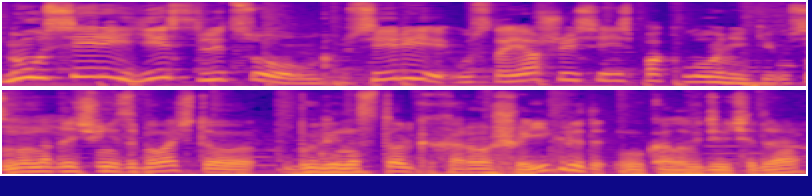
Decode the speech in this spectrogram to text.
Ну, у серии есть лицо, у серии устоявшиеся есть поклонники. У серии... Но надо еще не забывать, что были настолько хорошие игры у Call of Duty, да,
